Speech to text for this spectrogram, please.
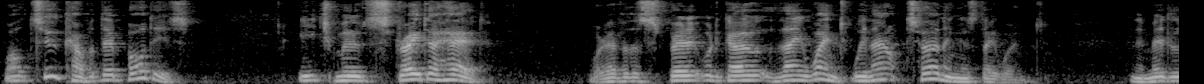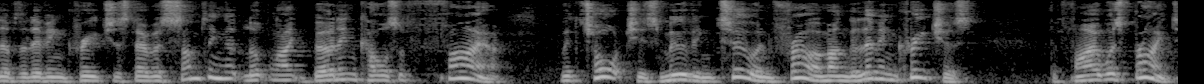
while two covered their bodies. Each moved straight ahead. Wherever the Spirit would go, they went, without turning as they went. In the middle of the living creatures there was something that looked like burning coals of fire, with torches moving to and fro among the living creatures. The fire was bright,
